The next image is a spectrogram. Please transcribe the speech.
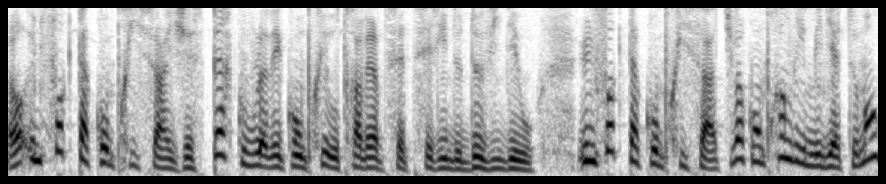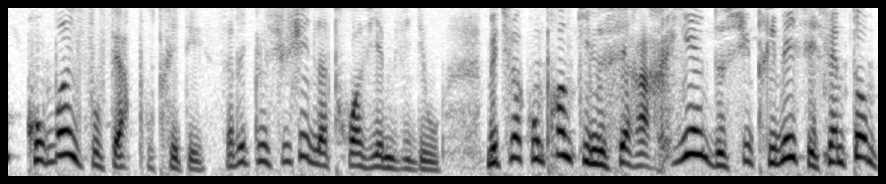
Alors, une fois que tu as compris ça, et j'espère que vous l'avez compris au travers de cette série de deux vidéos, une fois que tu as compris ça, tu vas comprendre immédiatement comment il faut faire pour traiter. Ça va être le sujet de la troisième vidéo. Mais tu vas comprendre qu'il ne sert à rien de supprimer ces symptômes.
